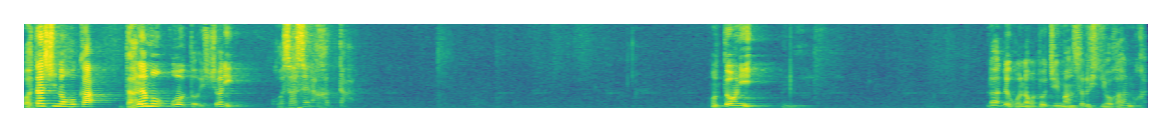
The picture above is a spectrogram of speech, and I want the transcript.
私のほか誰も王と一緒に来させなかった。本当に。なんでこんなことを自慢する必要があるのか。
